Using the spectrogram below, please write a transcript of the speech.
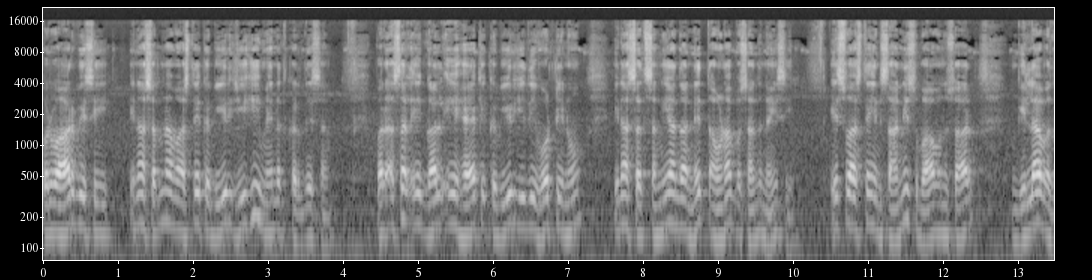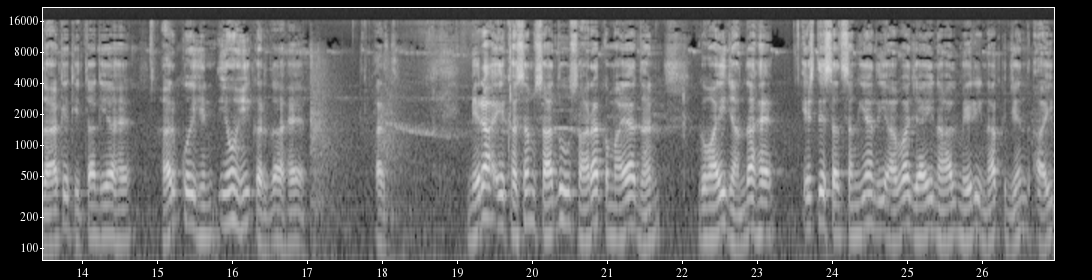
ਪਰਿਵਾਰ ਵੀ ਸੀ। ਇਹਨਾਂ ਸਭਨਾ ਵਾਸਤੇ ਕਬੀਰ ਜੀ ਹੀ ਮਿਹਨਤ ਕਰਦੇ ਸਨ। ਪਰ ਅਸਲ ਇਹ ਗੱਲ ਇਹ ਹੈ ਕਿ ਕਬੀਰ ਜੀ ਦੀ ਵੋਟੀ ਨੂੰ ਇਹਨਾਂ ਸਤਸੰਗੀਆਂ ਦਾ ਨਿਤ ਆਉਣਾ ਪਸੰਦ ਨਹੀਂ ਸੀ। ਇਸ ਵਾਸਤੇ ਇਨਸਾਨੀ ਸੁਭਾਅ ਅਨੁਸਾਰ ਗਿਲਾ ਵਧਾ ਕੇ ਕੀਤਾ ਗਿਆ ਹੈ। ਹਰ ਕੋਈ ਹਿੰਦਿयों ਹੀ ਕਰਦਾ ਹੈ। ਅਰਥ, ਮੇਰਾ ਇਹ ਖਸਮ ਸਾਧੂ ਸਾਰਾ ਕਮਾਇਆ ਧਨ ਗਵਾਈ ਜਾਂਦਾ ਹੈ। ਇਸ ਦੇ ਸਤਸੰਗੀਆਂ ਦੀ ਆਵਾਜਾਈ ਨਾਲ ਮੇਰੀ ਨੱਕ ਜਿੰਦ ਆਈ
